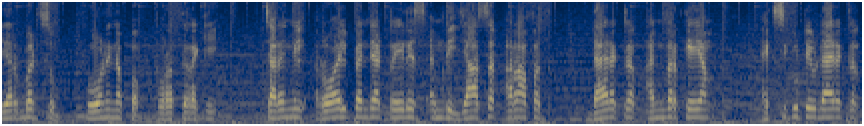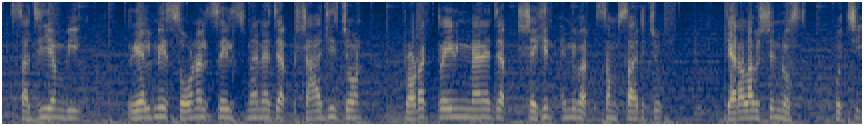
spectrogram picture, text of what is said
ഇയർബഡ്സും ഫോണിനൊപ്പം പുറത്തിറക്കി. ചടങ്ങിൽ റോയൽ പെൻഡ traders M D Yasar Arafat director Anvar K M executive director Saji M V Realme zonal sales manager Shaji John product training manager Shehin എന്നിവർ സംസാരിച്ചു. Kerala vision news Kochi.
